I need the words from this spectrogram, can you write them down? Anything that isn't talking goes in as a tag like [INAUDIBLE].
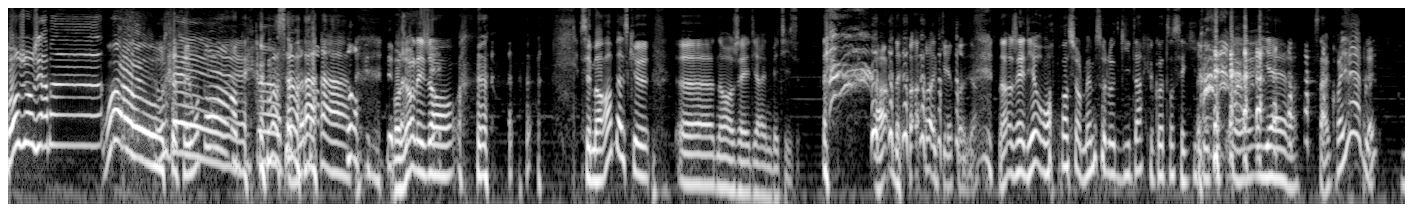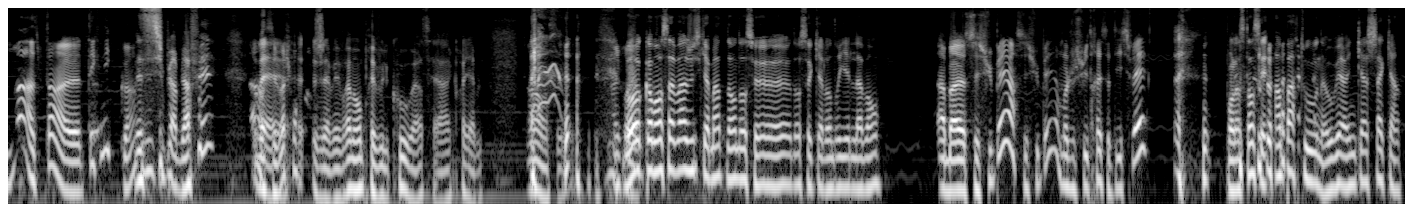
Bonjour Germain Wow, ça Ouais. fait longtemps, putain, Comment ça va? Non, Bonjour les gens [LAUGHS] C'est marrant parce que... euh, non, j'allais dire une bêtise. Ah, d'accord, ok, très bien. Non, j'allais dire, on reprend sur le même solo de guitare que quand on s'est quitté euh, [LAUGHS] hier. C'est incroyable Ah, putain, euh, technique quoi. Mais c'est super bien fait Ah, Bah, c'est vachement. J'avais vraiment prévu le coup, hein, c'est incroyable. Ah, c'est [LAUGHS] Bon, incroyable. comment ça va jusqu'à maintenant dans ce, dans ce calendrier de l'Avent? Ah bah c'est super, c'est super. Moi je suis très satisfait. [LAUGHS] Pour l'instant, c'est un partout. On a ouvert une case chacun.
